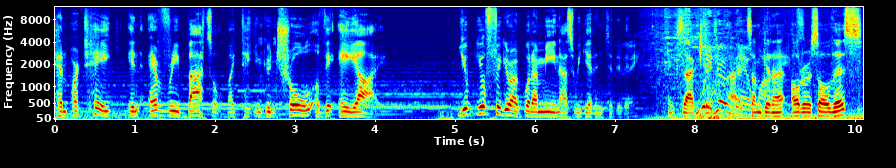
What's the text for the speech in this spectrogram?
can partake in every battle by taking control of the AI. You, will figure out what I mean as we get into today. Exactly. Alright, so I'm gonna auto-resolve this.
